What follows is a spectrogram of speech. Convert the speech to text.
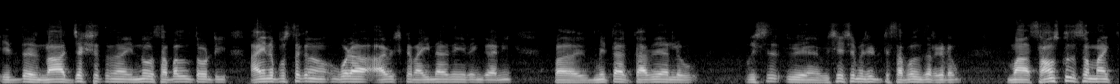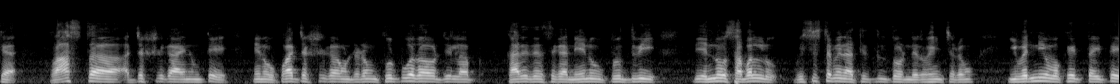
ఇద్దరు నా అధ్యక్షతన ఎన్నో సభలతోటి ఆయన పుస్తకం కూడా ఆవిష్కరణ అయినా ధైర్యం కానీ మిగతా కావ్యాలు విశే విశేషమైనటువంటి సభలు జరగడం మా సాంస్కృతిక సమాఖ్య రాష్ట్ర అధ్యక్షుడిగా ఆయన ఉంటే నేను ఉపాధ్యక్షుడిగా ఉండడం తూర్పుగోదావరి జిల్లా కార్యదర్శిగా నేను పృథ్వీ ఎన్నో సభలు విశిష్టమైన అతిథులతో నిర్వహించడం ఇవన్నీ ఒక ఎత్తు అయితే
